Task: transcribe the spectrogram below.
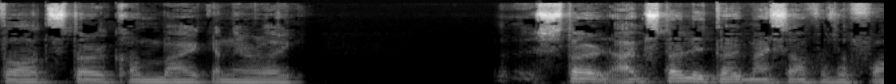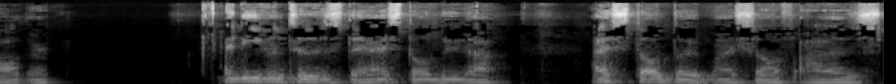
thoughts started coming back, and they were like, start. I'm starting to doubt myself as a father, and even to this day, I still do that. I still doubt myself as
